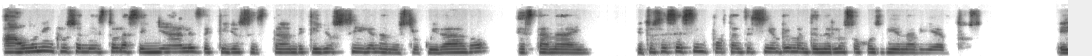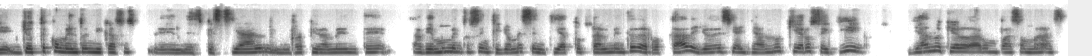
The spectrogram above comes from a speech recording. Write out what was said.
aún incluso en esto, las señales de que ellos están, de que ellos siguen a nuestro cuidado, están ahí. Entonces es importante siempre mantener los ojos bien abiertos. Eh, yo te comento en mi caso en especial, muy rápidamente, había momentos en que yo me sentía totalmente derrotada y yo decía, ya no quiero seguir, ya no quiero dar un paso más.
